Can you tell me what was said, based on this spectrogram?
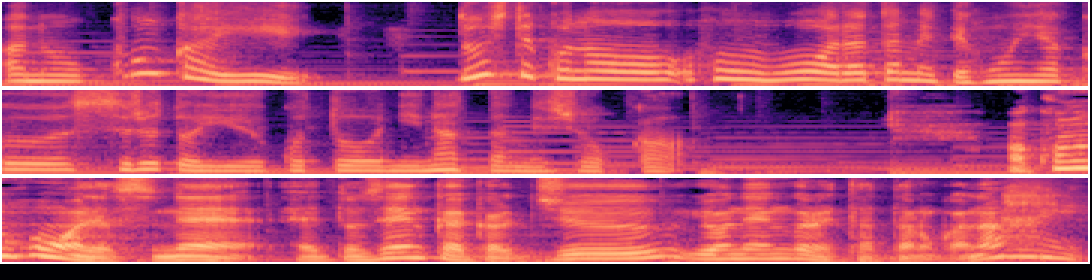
あの今回どうしてこの本を改めて翻訳するということになったんでしょうか？まあ、この本はですね、えっと、前回から14年ぐらい経ったのかな。はい、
